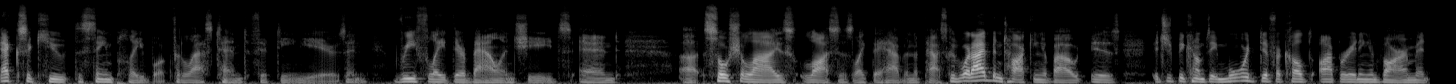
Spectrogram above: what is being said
execute the same playbook for the last 10 to 15 years and reflate their balance sheets and uh, socialize losses like they have in the past? Because what I've been talking about is it just becomes a more difficult operating environment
